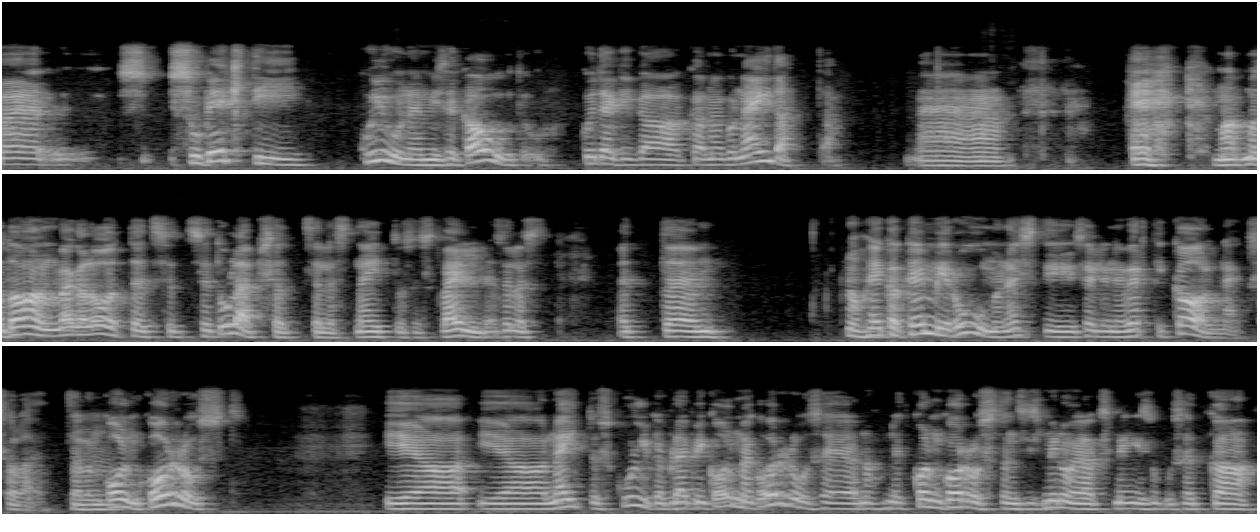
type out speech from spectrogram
äh, subjekti kujunemise kaudu kuidagi ka, ka nagu näidata äh,. ehk ma, ma tahan väga loota, et see, see tuleb sealt sellest näitusest välja, sellest, et äh, noh, EKKM-i ruum on hästi selline vertikaalne, eks ole, seal on mhm. kolm korrust ja, ja näitus kulgeb läbi kolme korruse ja noh, need kolm korrust on siis minu jaoks mingisugused ka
